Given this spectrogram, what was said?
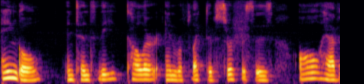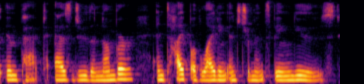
Angle, intensity, color, and reflective surfaces all have impact, as do the number and type of lighting instruments being used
